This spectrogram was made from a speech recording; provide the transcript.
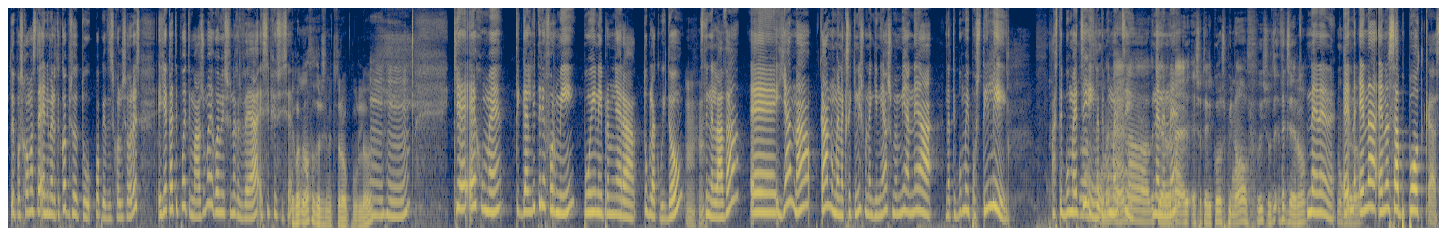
το υποσχόμαστε, ενημερωτικό επεισόδιο του Pop για τις δύσκολες ώρες για κάτι που ετοιμάζουμε. Εγώ είμαι η Σφίνα Γρυβαία, εσύ ποιος είσαι; Εγώ είμαι ο Θοδωρής Δημητρόπουλος. Μμμ. Και έχουμε την καλύτερη αφορμή που είναι η πρεμιέρα του Black Widow στην Ελλάδα ε, για να κάνουμε, να ξεκινήσουμε να εγκαινιάσουμε μία νέα, να την πούμε υποστήλη; Ας την πούμε έτσι, να, την πούμε ναι, έτσι. Ένα, δεν ναι, ξέρω, ναι, ναι. ένα εσωτερικό spin-off, ίσως, δεν, δεν ξέρω. Ναι, ναι, ναι. Δεν Ένα, ξέρω. ένα, ένα sub-podcast.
